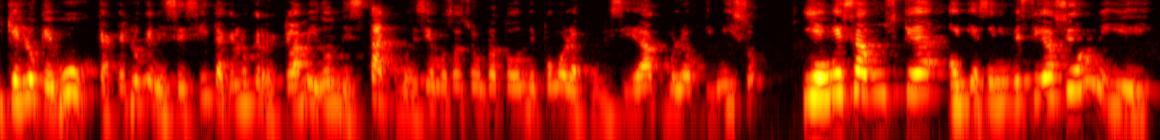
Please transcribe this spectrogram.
y qué es lo que busca, qué es lo que necesita, qué es lo que reclama y dónde está, como decíamos hace un rato, dónde pongo la publicidad, cómo la optimizo. Y en esa búsqueda hay que hacer investigación y,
